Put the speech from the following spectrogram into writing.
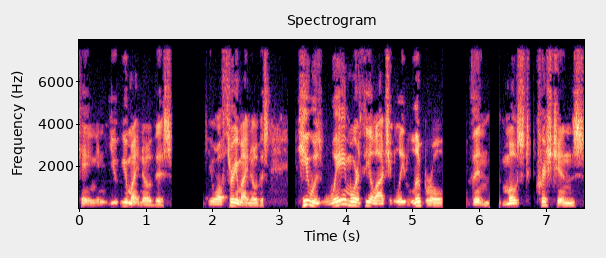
King, and you, you might know this, you all three might know this, he was way more theologically liberal than most Christians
